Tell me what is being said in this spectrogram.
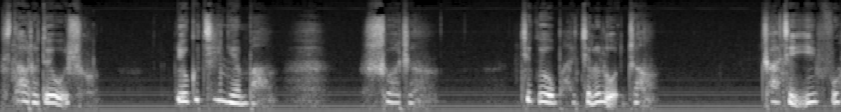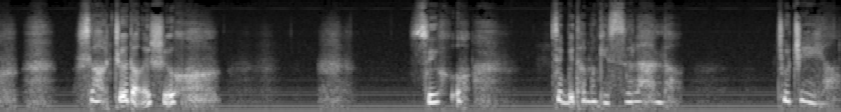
笑着对我说：“留个纪念吧。”说着，就给我拍起了裸照。抓起衣服想要遮挡的时候，随后就被他们给撕烂了。就这样，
